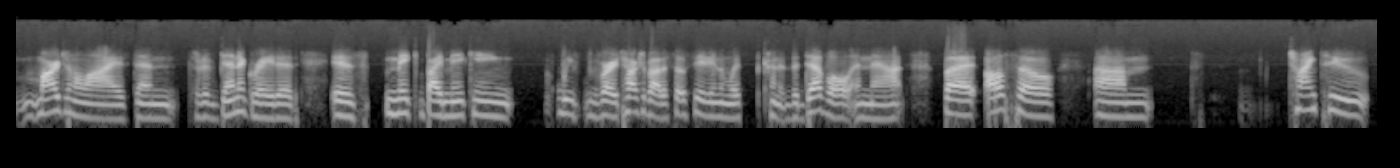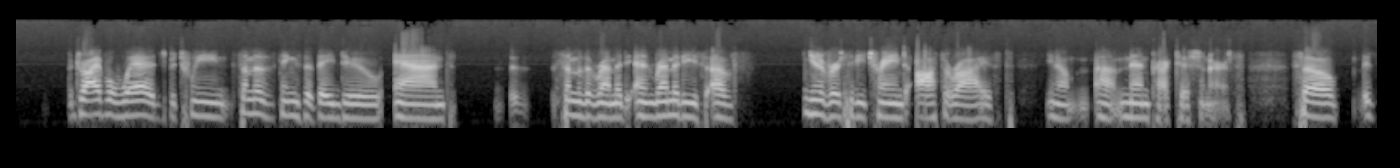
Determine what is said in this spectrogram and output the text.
marginalized and sort of denigrated is make by making we've, we've already talked about associating them with kind of the devil and that but also um, trying to drive a wedge between some of the things that they do and some of the remedy and remedies of university trained authorized you know uh, men practitioners so it's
